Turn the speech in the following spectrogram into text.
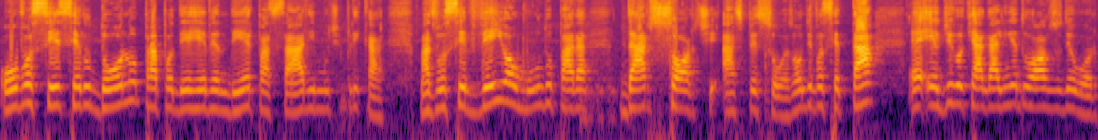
Ou você ser o dono para poder revender, passar e multiplicar. Mas você veio ao mundo para dar sorte às pessoas. Onde você está, é, eu digo que é a galinha do ovos de ouro.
